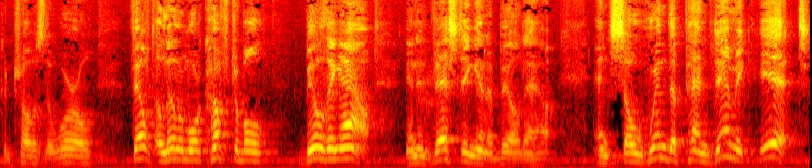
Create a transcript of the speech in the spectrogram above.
controls the world felt a little more comfortable building out and investing in a build out. And so when the pandemic hit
